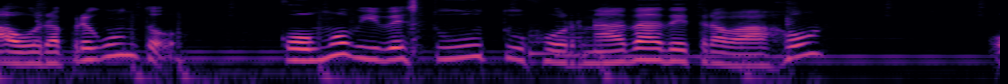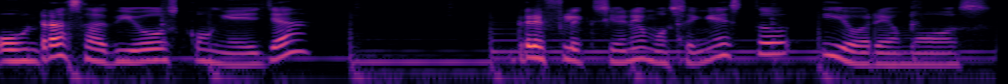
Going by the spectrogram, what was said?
Ahora pregunto, ¿cómo vives tú tu jornada de trabajo? ¿Honras a Dios con ella? Reflexionemos en esto y oremos.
